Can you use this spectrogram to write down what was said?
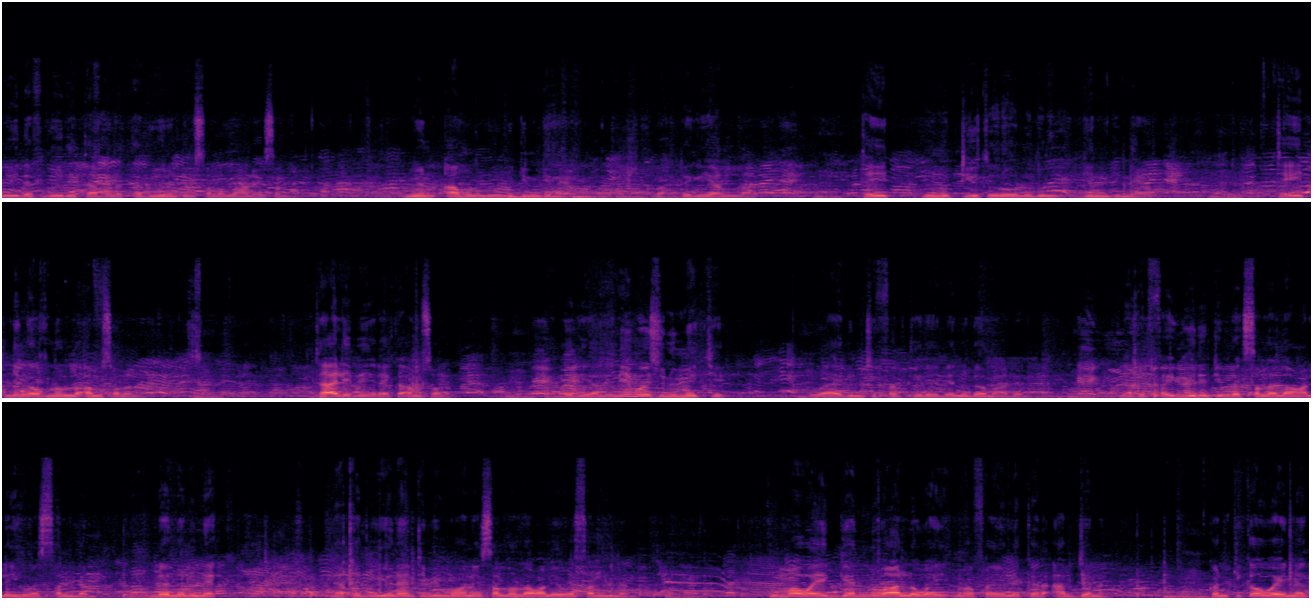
ñuy def lii di tabala tag yonente bi sallallahu alayhi wa sallam ñun amul lu dul gin gi neew wax dëgg yàlla te it ñu tiitaroo lu dul gin gi neew te it li nga wax noonu lu am solo la taalibe rek am solo wax dëgg yàlla lii mooy suñu métier waaye duñ ci facturé benn doomu aadama ndax it fay yonent bi rek sallallahu alayhi wa sallam benn lu nekk ndax it yonent bi moo ne sallallahu alayhi wa sallam ku ma way genn wàllu way ma fay la kër aljana kon ki ko way nag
